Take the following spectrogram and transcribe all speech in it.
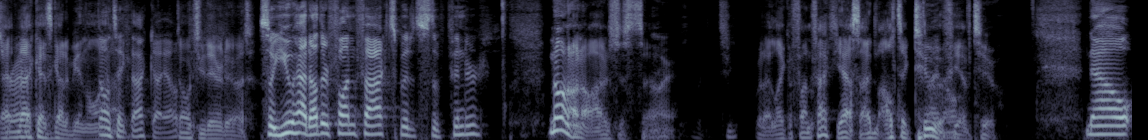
that, right. that guy's got to be in the line. Don't take that guy out. Don't you dare do it. So you had other fun facts, but it's the Pinder. No, no, no. I was just. Uh, All right. Would I like a fun fact? Yes, I'd, I'll take two if you have two. Now,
